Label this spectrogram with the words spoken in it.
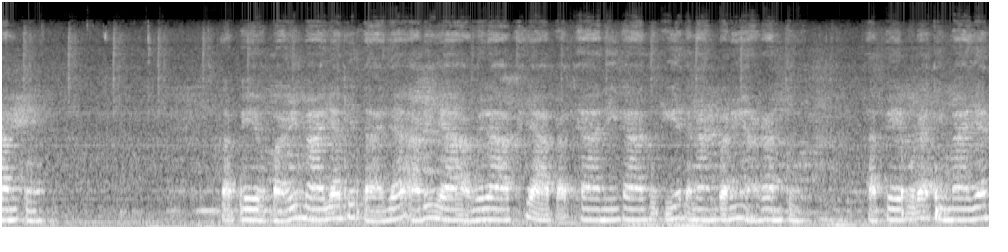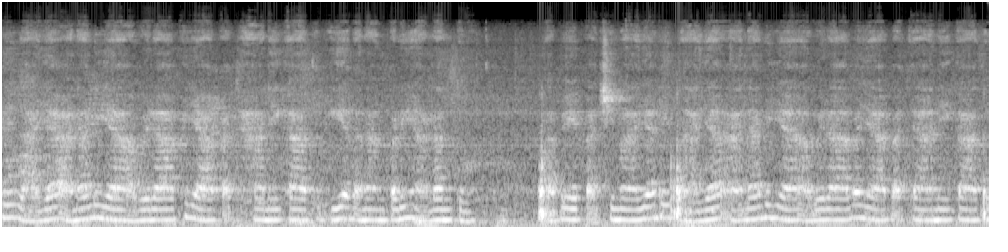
รันตุสัพเพอุปาริมายะทิสายะอริยา เวลาพยาปัจจานิกาสุขียตนังปริหารันตุ สเพปุรติมายะทิสายะอนาริยา เวลาพยาปัจจานิกาสุขียตนังปริหารันตุสเพปัจฉิมายะทิสายะอนาริยา เวลาพยาปัจจานิกาสุ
